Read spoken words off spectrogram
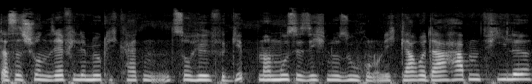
dass es schon sehr viele Möglichkeiten zur Hilfe gibt. Man muss sie sich nur suchen. Und ich glaube, da haben viele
